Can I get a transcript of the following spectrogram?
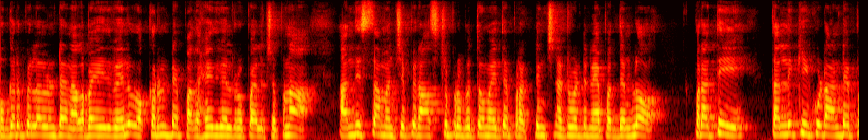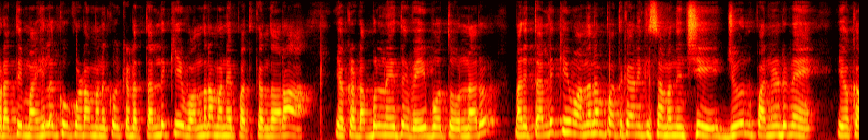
ముగ్గురు పిల్లలు ఉంటే నలభై ఐదు వేలు ఒక్కరుంటే పదహైదు వేల రూపాయల చొప్పున అందిస్తామని చెప్పి రాష్ట్ర ప్రభుత్వం అయితే ప్రకటించినటువంటి నేపథ్యంలో ప్రతి తల్లికి కూడా అంటే ప్రతి మహిళకు కూడా మనకు ఇక్కడ తల్లికి వందనం అనే పథకం ద్వారా ఈ యొక్క డబ్బులను అయితే వేయబోతూ ఉన్నారు. మరి తల్లికి వందనం పథకానికి సంబంధించి జూన్ పన్నెండునే ఈ యొక్క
